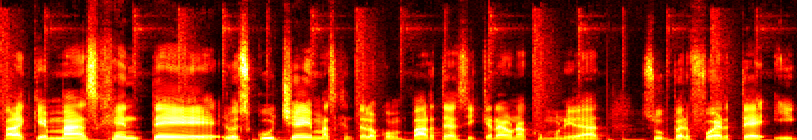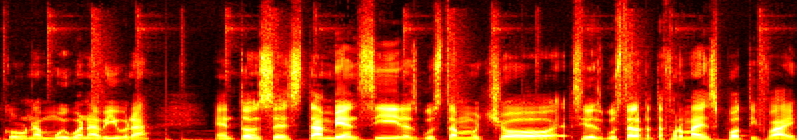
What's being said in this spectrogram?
para que más gente lo escuche y más gente lo comparte, así crear una comunidad súper fuerte y con una muy buena vibra. Entonces también si les gusta mucho, si les gusta la plataforma de Spotify,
